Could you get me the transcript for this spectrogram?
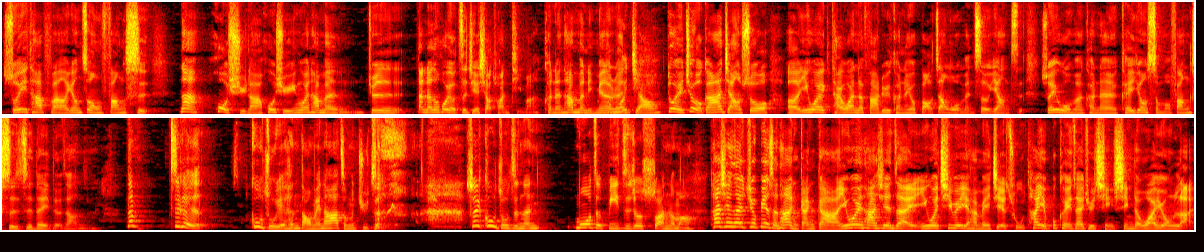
所以他反而用这种方式。那或许啦，或许因为他们就是大家都会有自己的小团体嘛，可能他们里面的人会教，对，就我跟他讲说，呃，因为台湾的法律可能有保障我们这样子，所以我们可能可以用什么方式之类的这样子。那这个雇主也很倒霉，那他怎么举证？所以雇主只能摸着鼻子就算了吗？他现在就变成他很尴尬，因为他现在因为契约也还没解除，他也不可以再去请新的外佣来。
